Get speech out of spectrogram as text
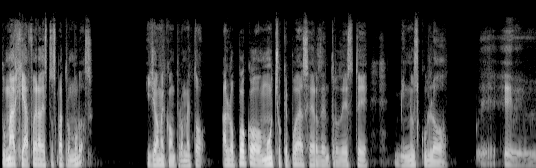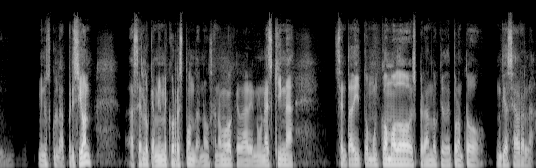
tu magia fuera de estos cuatro muros y yo me comprometo a lo poco o mucho que pueda hacer dentro de este minúsculo, eh, eh, minúscula prisión, hacer lo que a mí me corresponda, ¿no? O sea, no me voy a quedar en una esquina sentadito, muy cómodo, esperando que de pronto un día se abra la,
